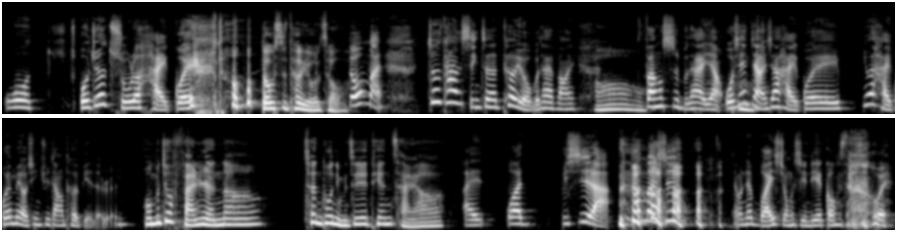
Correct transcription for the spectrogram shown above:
我我觉得除了海龟都。都是特有种，都买，就是它形成的特有不太方哦，方式不太一样。我先讲一下海龟，嗯、因为海龟没有兴趣当特别的人，我们就凡人呢、啊，衬托你们这些天才啊！哎，我不是啦，他们是 我那不爱雄心烈公三位。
